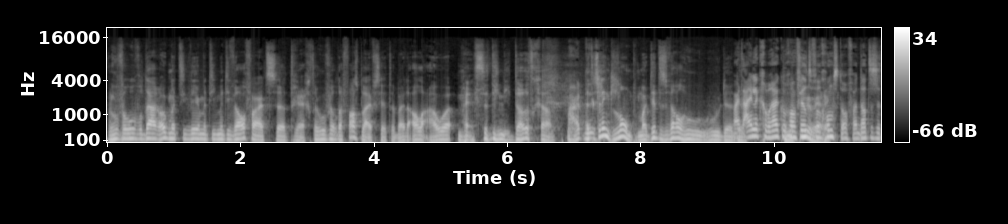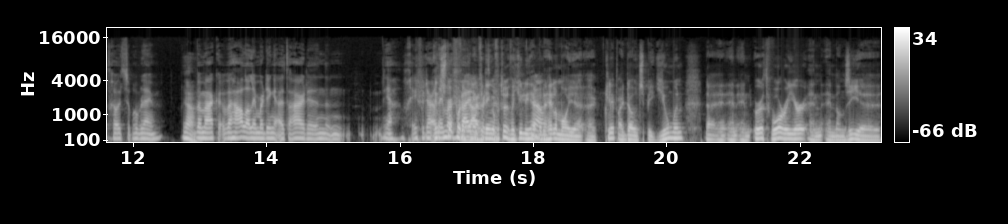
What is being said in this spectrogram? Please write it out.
En hoeveel, hoeveel daar ook met die, weer met die, met die welvaartstrechter, hoeveel daar vast blijft zitten bij de alle oude mensen die niet doodgaan. Maar Het het is, klinkt lomp, maar dit is wel hoe, hoe de... Maar de- uiteindelijk gebruiken we gewoon veel te veel grondstoffen. Dat is het grootste probleem. ja. We, maken, we halen alleen maar dingen uit de aarde en, en ja, geven daar en alleen maar vervuiling dingen voor terug. Want jullie hebben een hele mooie eh, clip, I Don't Speak Human. eh, en, en Earth Warrior. En, en dan zie je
